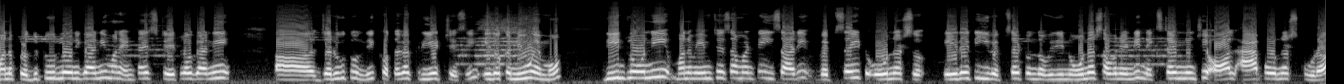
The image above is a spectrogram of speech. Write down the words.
మన ప్రొద్దుటూరులోని కానీ మన ఎంటైర్ స్టేట్లో కానీ జరుగుతుంది కొత్తగా క్రియేట్ చేసి. ఇది ఒక న్యూ ఎమో దీంట్లోని మనం ఏం చేసామంటే ఈసారి వెబ్సైట్ ఓనర్స్ ఏదైతే ఈ వెబ్సైట్ ఉందో దీని ఓనర్స్ అవనండి నెక్స్ట్ టైం నుంచి ఆల్ యాప్ ఓనర్స్ కూడా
